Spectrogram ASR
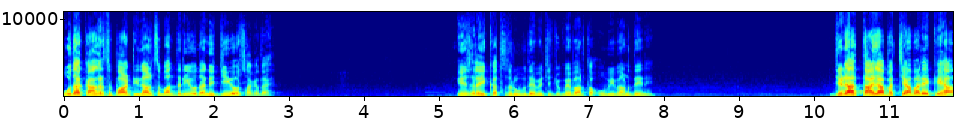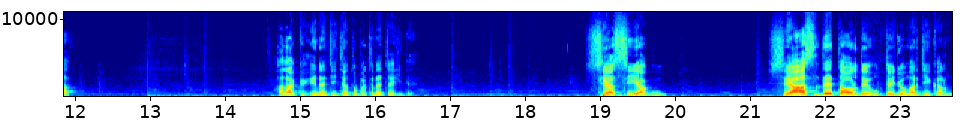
ਉਹਦਾ ਕਾਂਗਰਸ ਪਾਰਟੀ ਨਾਲ ਸੰਬੰਧ ਨਹੀਂ, ਉਹਦਾ ਨਿੱਜੀ ਹੋ ਸਕਦਾ ਹੈ। ਇਸ ਲਈ ਕਥਿਤ ਰੂਪ ਦੇ ਵਿੱਚ ਜ਼ਿੰਮੇਵਾਰ ਤਾਂ ਉਹ ਵੀ ਬਣਦੇ ਨੇ। ਜਿਹੜਾ ਤਾਜ਼ਾ ਬੱਚਿਆਂ ਬਾਰੇ ਕਿਹਾ, ਹਾਲਾਂਕਿ ਇਹਨਾਂ ਚੀਜ਼ਾਂ ਤੋਂ ਬਚਣਾ ਚਾਹੀਦਾ ਹੈ। ਸਿਆਸੀ ਆਗੂ ਸਿਆਸਤ ਦੇ ਤੌਰ ਦੇ ਉੱਤੇ ਜੋ ਮਰਜ਼ੀ ਕਰਨ,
